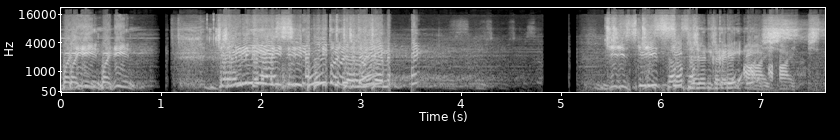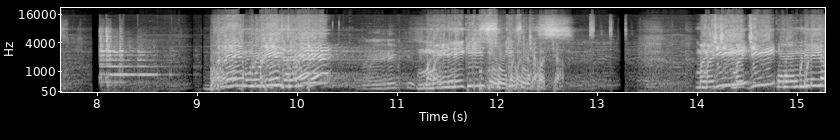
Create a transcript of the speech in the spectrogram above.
बहीण बहीण जननी ऐसी भूत जने जिसकी सब जन करे आश भले मुली जने महीने की सोबत म्हणजे म्हणजे कोंबडीला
